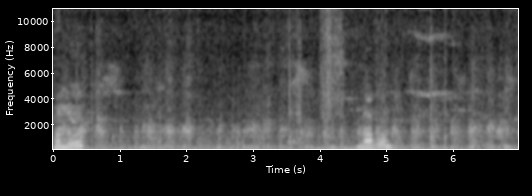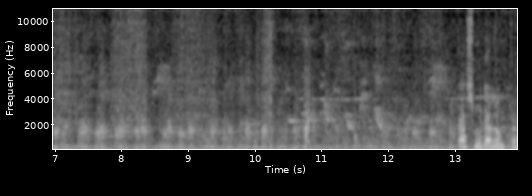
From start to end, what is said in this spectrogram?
হলুদ লবণ। কাশ্মীরা লঙ্কা।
